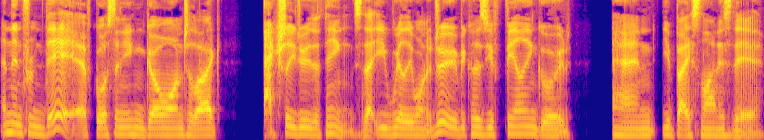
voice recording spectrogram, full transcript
And then from there, of course, then you can go on to like actually do the things that you really want to do because you're feeling good and your baseline is there.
